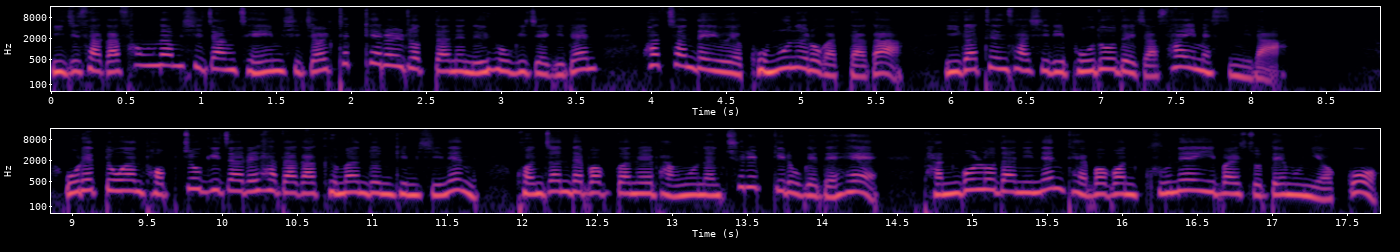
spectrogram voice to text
이 지사가 성남시장 재임 시절 특혜를 줬다는 의혹이 제기된 화천대유의 고문으로 갔다가 이 같은 사실이 보도되자 사임했습니다. 오랫동안 법조 기자를 하다가 그만둔 김 씨는 권 전 대법관을 방문한 출입 기록에 대해 단골로 다니는 대법원 군내 이발소 때문이었고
